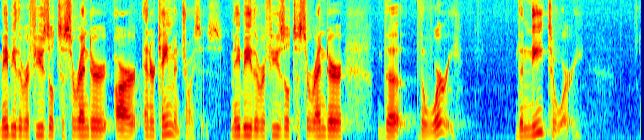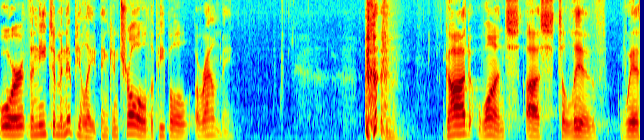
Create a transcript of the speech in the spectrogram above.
Maybe the refusal to surrender our entertainment choices. Maybe the refusal to surrender the, the worry, the need to worry, or the need to manipulate and control the people around me. God wants us to live with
